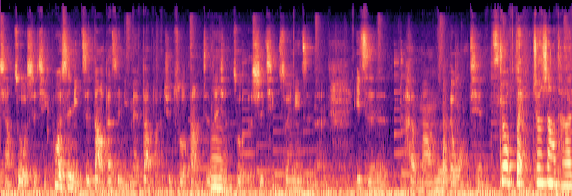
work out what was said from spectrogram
想做的事情，或者是你知道，但是你没办法去做到你真正想做的事情，嗯、所以你只能一直很盲目的往前走。就被就像他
